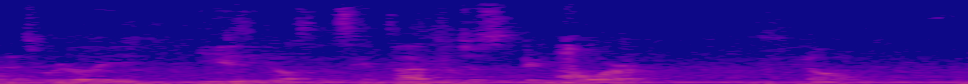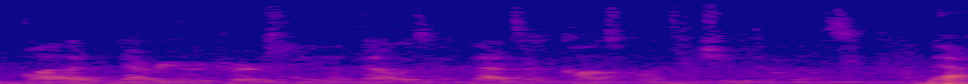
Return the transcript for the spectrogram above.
and it's really easy also at the same time to just ignore, you know, wow, that never even occurred to me that that was, that's a consequence of choosing this. Yeah.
